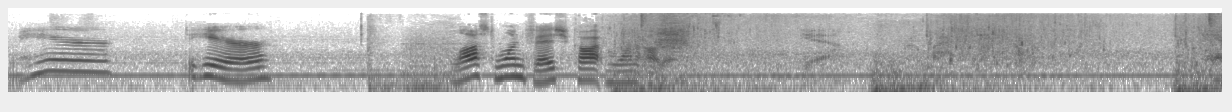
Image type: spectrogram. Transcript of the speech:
From here to here. Lost one fish, caught one other. Yeah. Relaxing. Very relaxing.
